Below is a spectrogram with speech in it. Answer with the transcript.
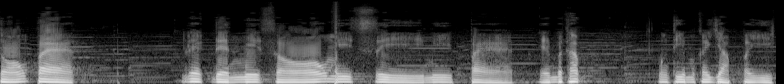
สองแปดเลขเด่นมีสองมีสี่มีแปดเห็นไหมครับ บางทีมันขยับไปอีก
